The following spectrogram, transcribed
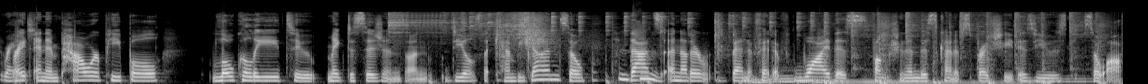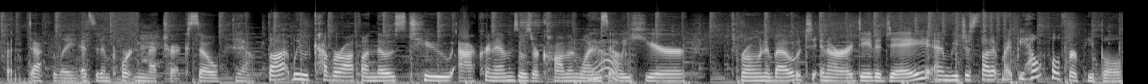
Right. right? And empower people locally to make decisions on deals that can be done. So that's hmm. another benefit of why this function and this kind of spreadsheet is used so often. Definitely. It's an important metric. So, Yeah. thought we would cover off on those two acronyms. Those are common ones Yeah. that we hear thrown about in our day to day. And we just thought it might be helpful for people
